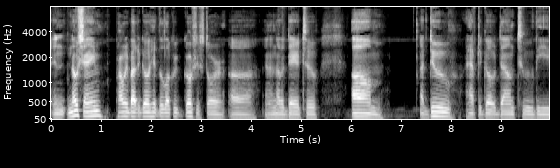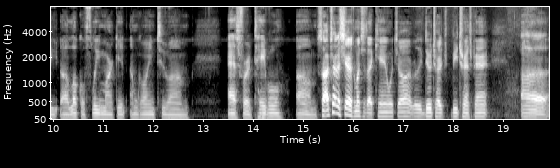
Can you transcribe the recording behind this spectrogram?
And no shame, probably about to go hit the local grocery store uh, in another day or two. Um, I do have to go down to the uh, local flea market. I'm going to um, ask for a table. Um, so I try to share as much as I can with y'all. I really do try to be transparent. Uh,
